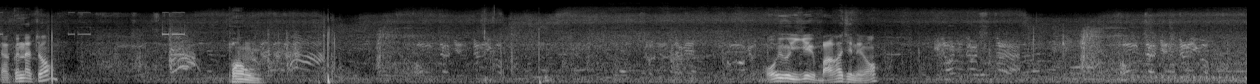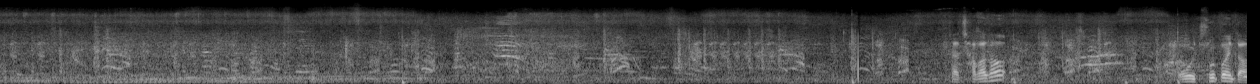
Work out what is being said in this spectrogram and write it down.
자 끝났죠? 벙. 어 이거 이게 막아지네요 자 잡아서. 오 죽을 뻔했다.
